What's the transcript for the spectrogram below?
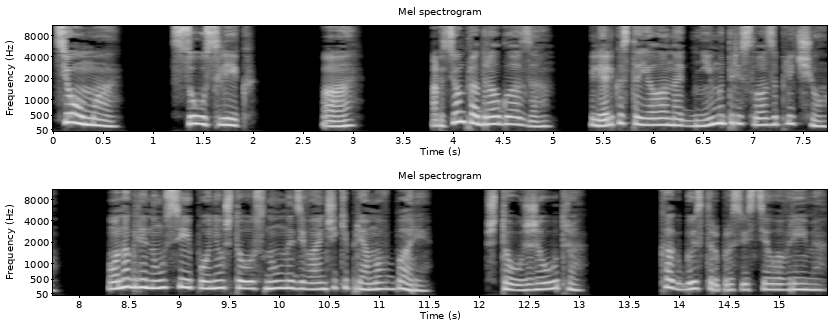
«Тёма! Суслик!» «А?» Артём продрал глаза. Лялька стояла над ним и трясла за плечо. Он оглянулся и понял, что уснул на диванчике прямо в баре. Что, уже утро? Как быстро просвистело время.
